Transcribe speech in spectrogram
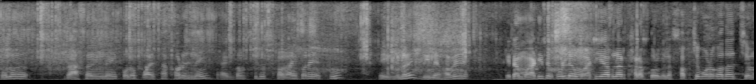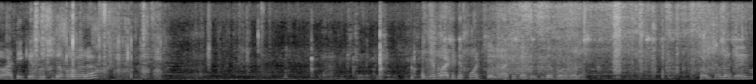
কোনো রাসায়নিক নেই, কোনো পয়সা খরচ নেই। একদম শুধু সময় করে একটু এইগুলোই দিলে হবে। এটা মাটিতে পড়লেও মাটি আপনার খারাপ করবে না। সবচেয়ে বড় কথা হচ্ছে মাটিকে দূষিত করবে না। এই যে মাটিতে পড়ছে, মাটিকে দূষিত করবে না। সম্পূর্ণ জৈব।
